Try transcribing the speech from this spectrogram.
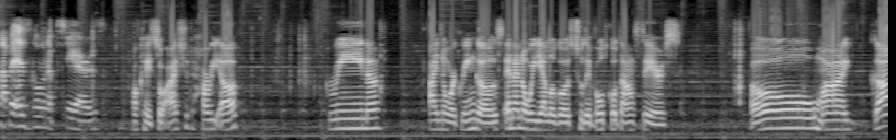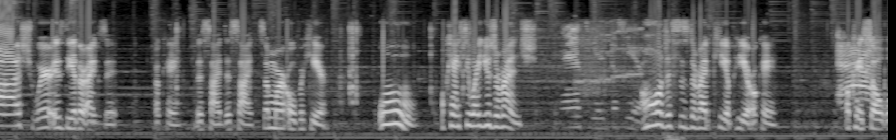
Puppet is going upstairs. Okay, so I should hurry up. Green. I know where green goes, and I know where yellow goes too. They both go downstairs. Oh my gosh, where is the other exit? Okay, this side, this side, somewhere over here. Ooh, okay, I see why I use a wrench. And it's you. Oh, this is the red key up here. Okay, okay, so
